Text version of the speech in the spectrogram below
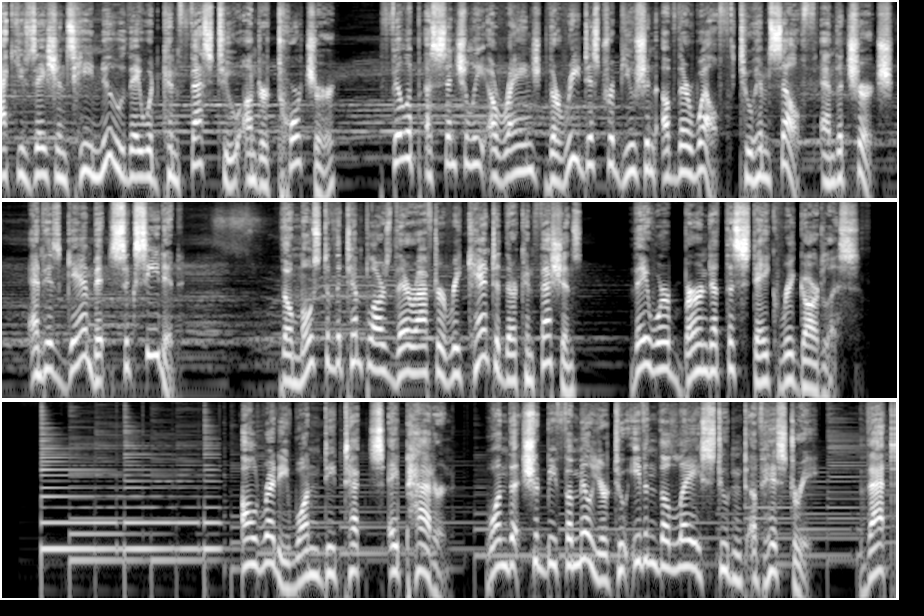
accusations he knew they would confess to under torture, Philip essentially arranged the redistribution of their wealth to himself and the church, and his gambit succeeded. Though most of the Templars thereafter recanted their confessions, they were burned at the stake regardless. Already one detects a pattern, one that should be familiar to even the lay student of history that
